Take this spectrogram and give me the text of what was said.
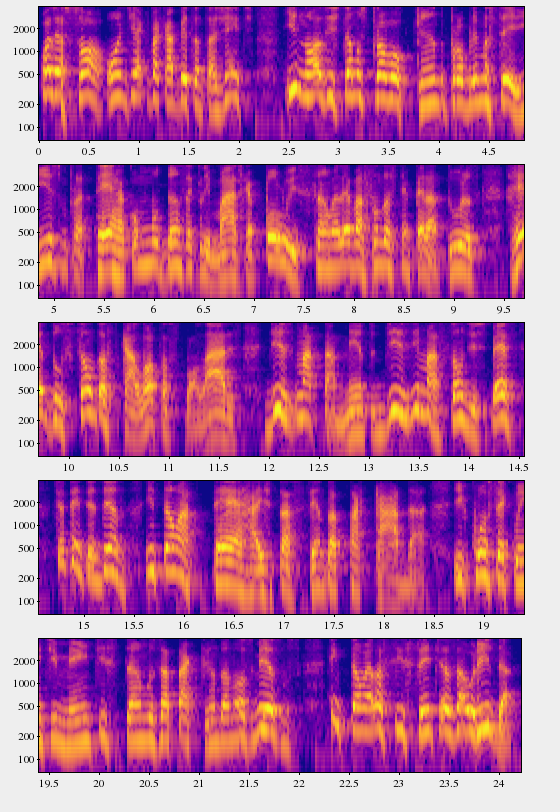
Olha só, onde é que vai caber tanta gente? E nós estamos provocando problemas seríssimos para a Terra, como mudança climática, poluição, elevação das temperaturas, redução das calotas polares, desmatamento, dizimação de espécies. Você está entendendo? Então a Terra está sendo atacada e, consequentemente, estamos atacando a nós mesmos. Então ela se sente exaurida,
